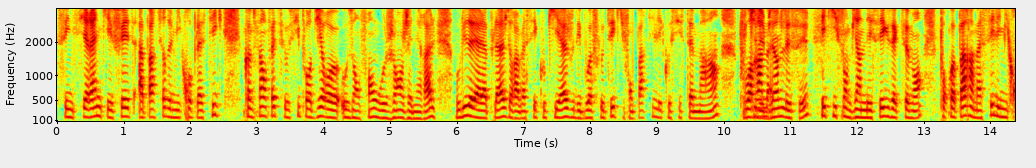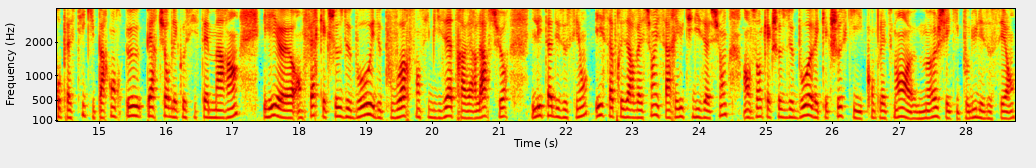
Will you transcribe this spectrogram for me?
c'est une sirène qui est faite à partir de microplastiques. Comme ça, en fait, c'est aussi pour dire euh, aux enfants ou aux gens en général, au lieu d'aller à la plage, de ramasser coquillages ou des bois flottés qui font partie de l'écosystème marin, pouvoir et qui bien de laisser. Et qui sont bien de laisser, exactement. Pourquoi pas ramasser les microplastiques qui, par contre, eux, perturbent l'écosystème marin et euh, en faire quelque chose de beau et de pouvoir sensibiliser à travers l'art sur l'état des océans et sa préservation et sa réutilisation en faisant quelque chose de beau avec quelque chose qui est complètement euh, moche et qui pollue les océans.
